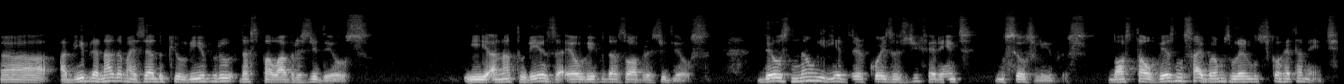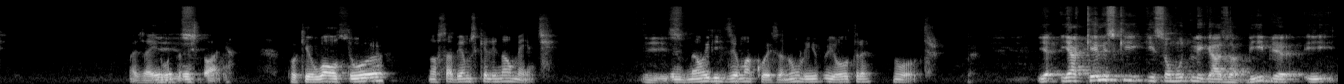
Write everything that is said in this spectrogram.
a, a Bíblia nada mais é do que o livro das palavras de Deus. E a natureza é o livro das obras de Deus. Deus não iria dizer coisas diferentes nos seus livros. Nós talvez não saibamos lê-los corretamente. Mas aí é outra história. Porque o autor, nós sabemos que ele não mente. Isso. Ele não iria dizer uma coisa num livro e outra no outro. E, e aqueles que, que são muito ligados à Bíblia e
